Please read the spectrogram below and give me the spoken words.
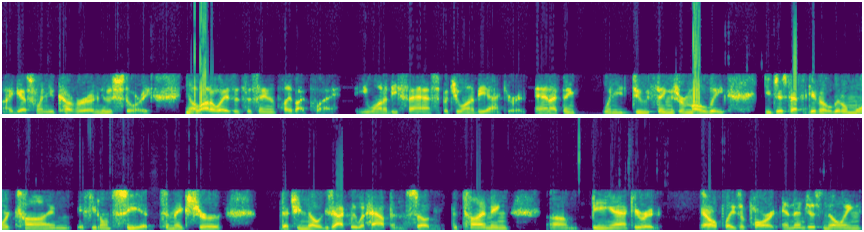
I guess when you cover a news story, you know, a lot of ways it's the same in play by play. You want to be fast, but you want to be accurate. And I think when you do things remotely, you just have to give it a little more time if you don't see it to make sure that you know exactly what happened. So the timing, um, being accurate, it all plays a part. And then just knowing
